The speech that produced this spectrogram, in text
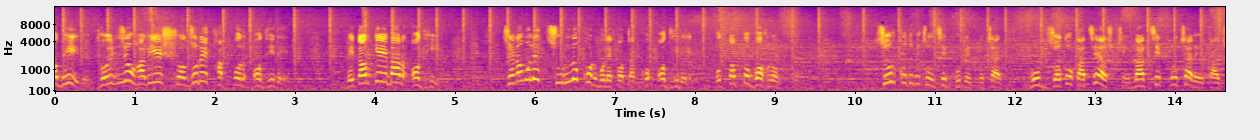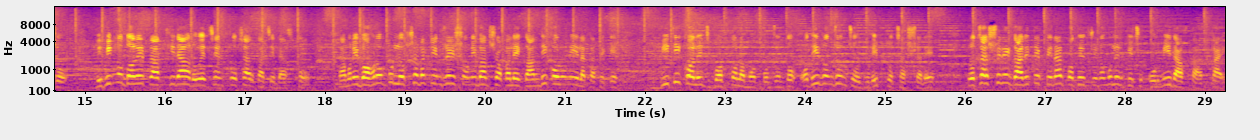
অধীর, ধৈর্য হারিয়ে সজোরে থাপ্পড় অধীরে। বিতর্কে এবার অধীর। তৃণমূলের চুল্লুখোর বলে কটাক্ষ অধীরে, উত্তপ্ত বহরমপুর। জোর কদমে চলছে ভোটের প্রচার। ভোট যত কাছে আসছে, বাড়ছে প্রচারের কাজও। বিভিন্ন দলের প্রার্থীরা রয়েছেন প্রচার কাজে ব্যস্ত। তেমনই বহরমপুর লোকসভা কেন্দ্রে শনিবার সকালে গান্ধী কলোনি এলাকা থেকে বিটি কলেজ বটতলা মোড় পর্যন্ত অধীর রঞ্জন চৌধুরী প্রচার সারে। প্রচার গাড়িতে ফেরার পথে তৃণমূলের কিছু কর্মী রাস্তা আটকায়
